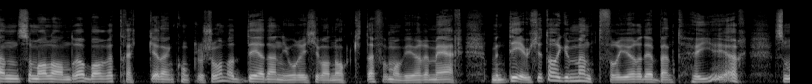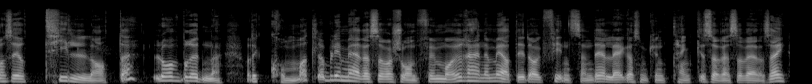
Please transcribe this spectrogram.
enn som alle andre bare trekke den konklusjonen at det den gjorde, ikke var nok. Derfor må vi gjøre mer. Men det er jo ikke et argument for å gjøre det Bent Høie gjør, som altså er å tillate lovbruddene. Og det kommer til å bli mer reservasjon. For vi må jo regne med at det i dag finnes en del leger som kunne tenkes å reservere seg,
